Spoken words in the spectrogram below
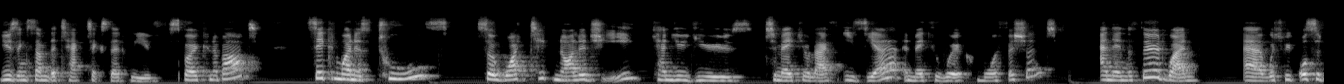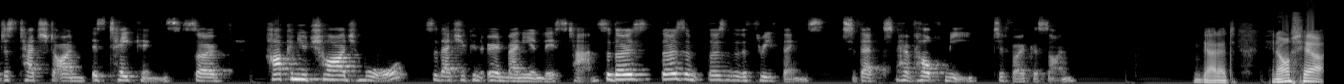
using some of the tactics that we've spoken about? Second one is tools. So, what technology can you use to make your life easier and make your work more efficient? And then the third one, uh, which we've also just touched on, is takings. So, how can you charge more so that you can earn money in less time. So those those are those are the three things that have helped me to focus on. Got it. You know, Shea,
